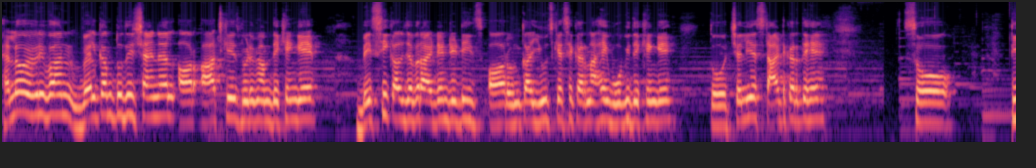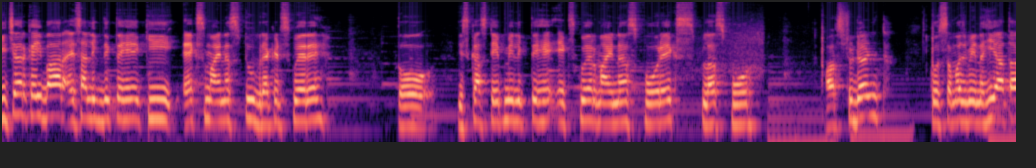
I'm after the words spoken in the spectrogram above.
Hello everyone welcome to this channel और आज के इस वीडियो में हम देखेंगे बेसिक अलजबरा आइडेंटिटीज़ और उनका यूज़ कैसे करना है वो भी देखेंगे। तो चलिए स्टार्ट करते हैं। सो so, टीचर कई बार ऐसा लिख देते हैं कि x minus two bracket square है। तो इसका स्टेप में लिखते हैं x square minus four x plus four और स्टूडेंट को समझ में नहीं आता।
